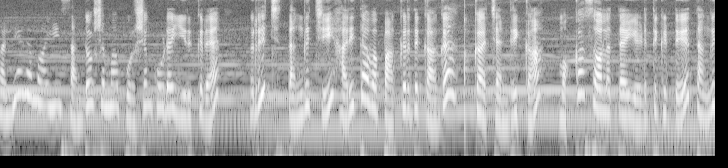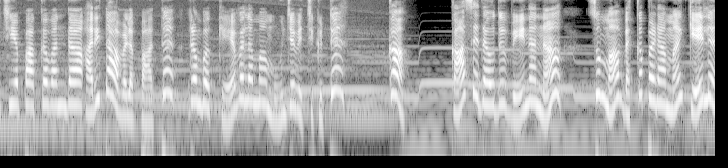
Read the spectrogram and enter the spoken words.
கல்யாணமாயி சந்தோஷமா புருஷன் கூட இருக்கிற ரிச் தங்கச்சி ஹரிதாவை பாக்குறதுக்காக அக்கா சந்திரிகா மொக்கா சோளத்தை எடுத்துக்கிட்டு தங்கச்சிய பார்க்க வந்தா. ஹரிதா அவளை பார்த்து ரொம்ப கேவலமா மூஞ்ச வச்சுக்கிட்டு அக்கா காசு ஏதாவது வேணான்னா சும்மா வெக்கப்படாம கேளு.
